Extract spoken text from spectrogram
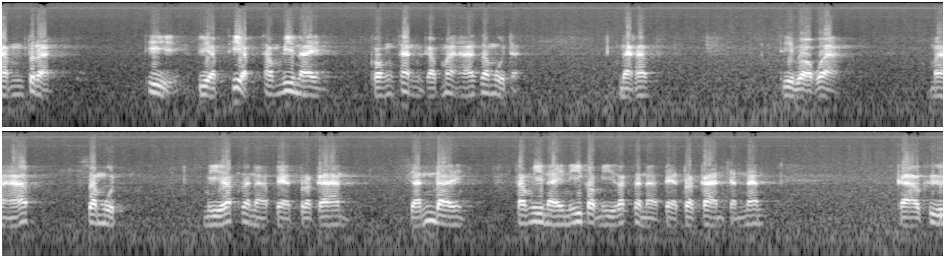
คำตรัสที่เปรียบเทียบทำวินัยของท่านกับมหาสมุทรนะครับ ที่บอกว่า มหาสมุทรมีลักษณะแปดประการ ฉันใดทำวินัยนี้ก็มีลักษณะแปดประการฉันนั้น กล่าวคือ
